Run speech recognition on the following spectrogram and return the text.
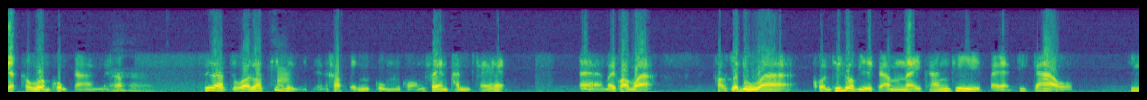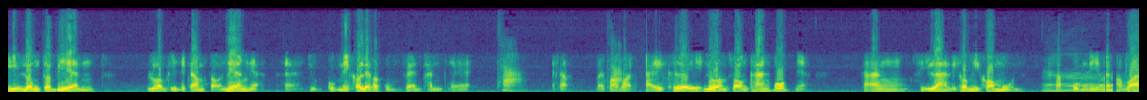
จะเข้าร่วมโครงการนะครับอ่าฮะเสื้อตัวล็อตที่ค่ะหนึ่งเนี่ยนะครับ เป็นกลุ่มของแฟนพันธ์แท้เอ่อหมายความว่าเขาจะดูว่าคนที่ร่วมกิจกรรมในครั้งที่แปดที่เก้าที่ลงทะเบียนร่วมกิจกรรมต่อเนื่องเนี่ยอ่าจุดกลุ่มนี้เขาเรียกว่ากลุ่มแฟนพันธ์แท้ค่ะนะครับ หมายความค่ะว่าใครเคยร่วมสองครั้งปุ๊บเนี่ย ทางศรีราชนี่ก็มีข้อมูลนะครับอ่ากลุ่มนี้หมายความว่า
